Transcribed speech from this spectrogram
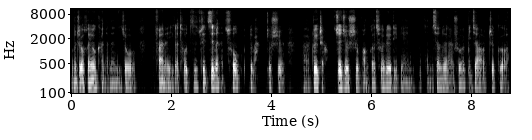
那么就很有可能呢，你就犯了一个投资最基本的错误，对吧？就是啊追涨，这就是网格策略里边相对来说比较这个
